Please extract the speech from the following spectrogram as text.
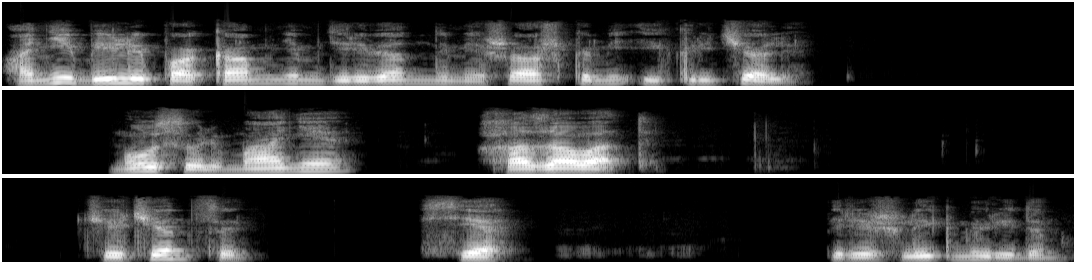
Они били по камням деревянными шашками и кричали «Мусульмане Хазават!» Чеченцы все перешли к мюридам,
